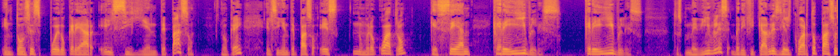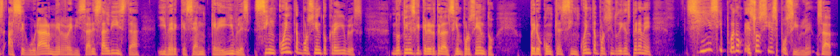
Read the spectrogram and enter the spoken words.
entonces puedo crear el siguiente paso. ¿Ok? El siguiente paso es, número cuatro, que sean creíbles. Creíbles. Entonces, medibles, verificables. Y el cuarto paso es asegurarme, revisar esa lista y ver que sean creíbles. 50% creíbles. No tienes que creértela al 100%, pero con que al 50% digas, espérame, sí, sí puedo, eso sí es posible. O sea,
